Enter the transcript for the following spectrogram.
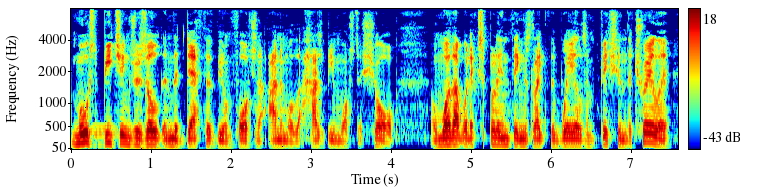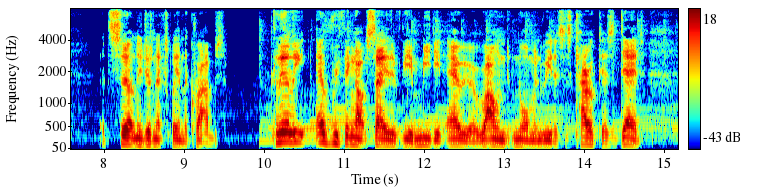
Most beachings result in the death of the unfortunate animal that has been washed ashore, and while that would explain things like the whales and fish in the trailer, it certainly doesn't explain the crabs. Clearly, everything outside of the immediate area around Norman Reedus' character is dead,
